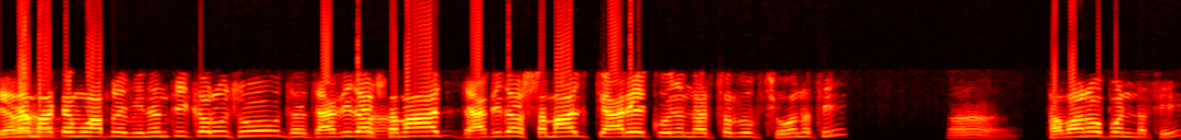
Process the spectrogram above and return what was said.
એના માટે હું આપને વિનંતી કરું છું જાગીરદાર સમાજ જાગીરદાર સમાજ ક્યારેય કોઈને નડતરરૂપ થયો નથી થવાનો પણ નથી.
